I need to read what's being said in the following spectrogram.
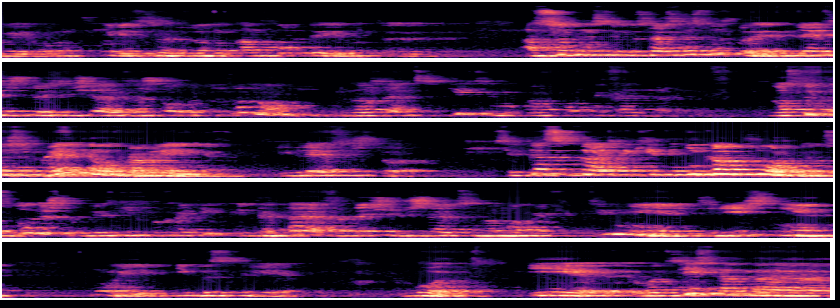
бы он входит в свою зону комфорта, и вот э, особенностью государственной службы является, что если человек зашел в эту зону, он продолжает сидеть, ему комфортно и так далее. Но особенностью проектного управления является что? Всегда создавать какие-то некомфортные условия, чтобы из них выходить, и тогда задачи решаются намного эффективнее, интереснее, ну и, и быстрее. Вот. И вот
